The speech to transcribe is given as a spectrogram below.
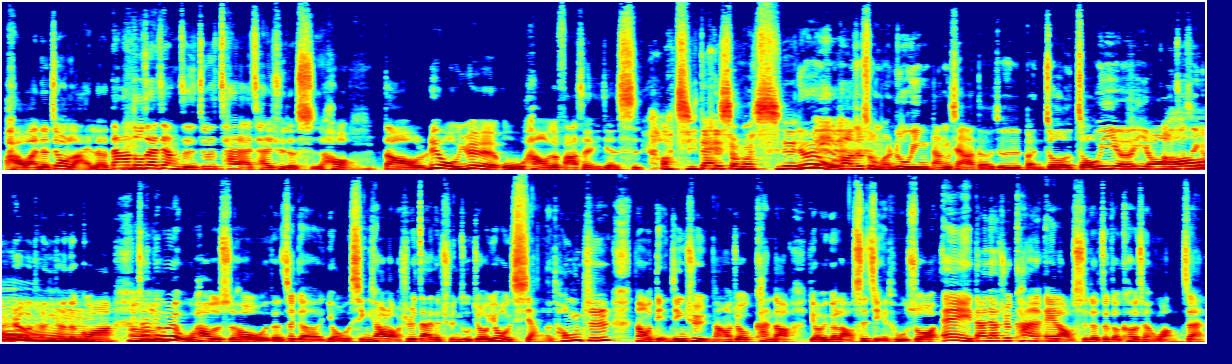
好玩的就来了，大家都在这样子就是猜来猜去的时候，到六月五号就发生一件事。期待什么事？六月五号就是我们录音当下的，就是本周的周一而已哦。Oh, 这是一个热腾腾的瓜。嗯、在六月五号的时候，我的这个有行销老师在的群组就又响了通知。那我点进去，然后就看到有一个老师截图说：“哎、欸，大家去看 A 老师的这个课程网站，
